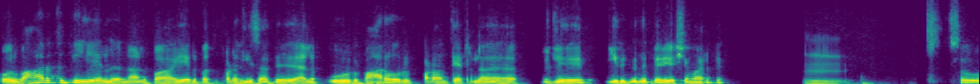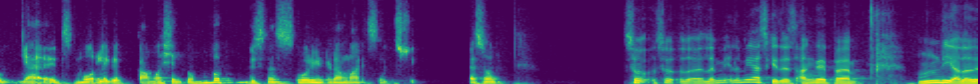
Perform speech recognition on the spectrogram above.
ஒரு- வாரத்துக்கு ஏழு நாலு பா ஏழு பத்து படம் ரிலீஸ் ஆகுது. அதுல ஒரு வாரம் ஒரு படம் தியேட்டர்ல இருக்கிறது பெரிய விஷயமா இருக்கு. So yeah it's more like commercial ரொம்ப பிசினஸ் ஓரியன்டா மாறிச்சு industry ஸோ ஸோ லெமி லெமி ஆஸ்க் this அங்க இப்ப முந்தி அதாவது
